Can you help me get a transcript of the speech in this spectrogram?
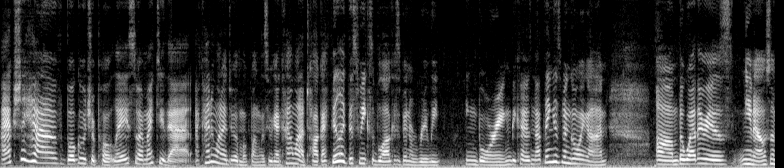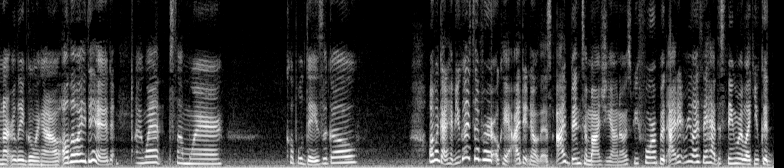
I actually have Bogo Chipotle, so I might do that. I kind of want to do a mukbang this weekend. I kind of want to talk. I feel like this week's vlog has been really boring because nothing has been going on. Um, the weather is, you know, so I'm not really going out. Although I did. I went somewhere a couple days ago Oh my god, have you guys ever, okay, I didn't know this. I've been to Maggiano's before, but I didn't realize they had this thing where like you could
